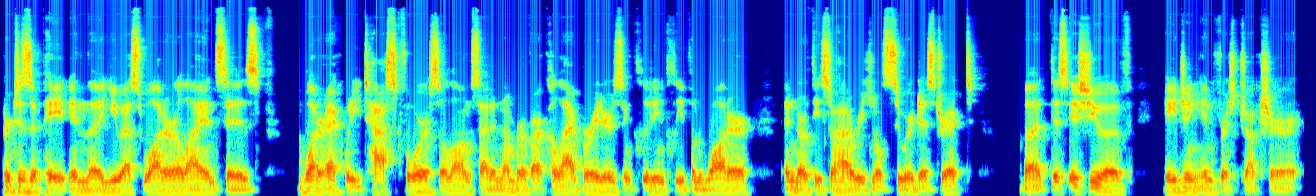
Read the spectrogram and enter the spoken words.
participate in the U.S. Water Alliance's Water Equity Task Force alongside a number of our collaborators, including Cleveland Water and Northeast Ohio Regional Sewer District. But this issue of aging infrastructure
